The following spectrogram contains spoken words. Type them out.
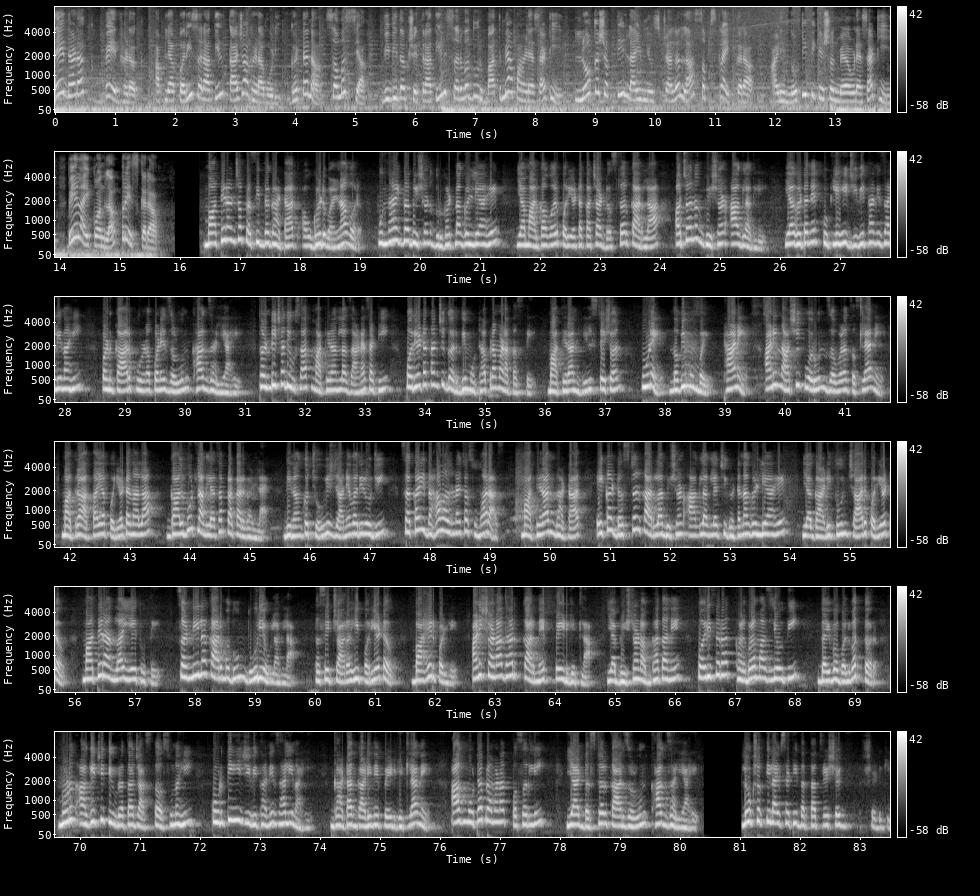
दे धडक बेधडक आपल्या परिसरातील ताज्या घडामोडी घटना समस्या विविध क्षेत्रातील सर्वदूर बातम्या पाहण्यासाठी लोकशक्ती लाईव्ह न्यूज चॅनलला सबस्क्राईब करा आणि नोटिफिकेशन मिळवण्यासाठी बेल आयकॉनला प्रेस करा. माथेरानच्या प्रसिद्ध घाटात अवघड वळणावर पुन्हा एकदा भीषण दुर्घटना घडली आहे. या मार्गावर पर्यटकाच्या डस्टर कारला अचानक भीषण आग लागली. या घटनेत कुठलीही जीवितहानी झाली नाही. पण कार पूर्णपणे जळून खाक झाली आहे. थंडीच्या दिवसात माथेरानला जाण्यासाठी पर्यटकांची गर्दी मोठ्या प्रमाणात असते. माथेरान हिल स्टेशन पुणे नवी मुंबई ठाणे आणि नाशिक वरून जवळच असल्याने मात्र आता या पर्यटनाला गालबोट लागल्याचा प्रकार घडलाय. दिनांक चोवीस जानेवारी रोजी सकाळी दहा वाजण्याच्या सुमारास माथेरान घाटात एका डस्टर कारला भीषण आग लागल्याची घटना घडली आहे. या गाडीतून चार पर्यटक माथेरानला येत होते. चढणीला कारमधून धूर येऊ लागला. तसे चारही पर्यटक बाहेर पडले आणि क्षणाधार कारने पेट घेतला. या भीषण अपघाताने परिसरात खळबळ माजली होती. दैव बलवत्तर म्हणून आगीची तीव्रता जास्त असूनही कोणतीही जीवितहानी झाली नाही. घाटात गाडीने पेट घेतल्याने आग मोठ्या प्रमाणात पसरली. या डस्टर कार जळून खाक झाली आहे. लोकशक्ती लाईव्हसाठी दत्तात्रय शेड शेडगी.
